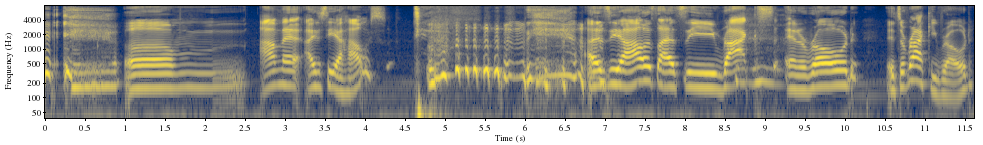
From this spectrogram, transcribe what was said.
Um, I'm at. I see a house. I see a house. I see rocks and a road. It's a rocky road,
